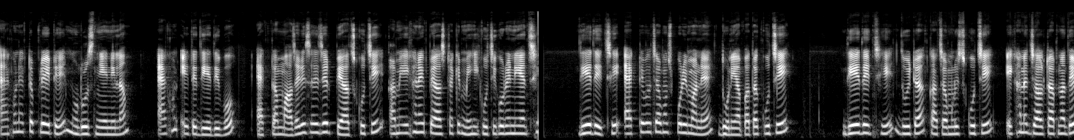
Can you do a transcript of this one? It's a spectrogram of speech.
এখন একটা প্লেটে নুডলস নিয়ে নিলাম। এখন এতে দিয়ে দিব একটা মাঝারি সাইজের পেঁয়াজ কুচি। আমি এখানে পেঁয়াজটাকে মিহি কুচি করে নিয়েছি। দিয়ে দিচ্ছি এক টেবিল চামচ পরিমাণে ধনিয়া পাতা কুচি। দিয়ে দিচ্ছি দুইটা কাঁচামরিচ কুচি। এখানে জালটা আপনাদের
